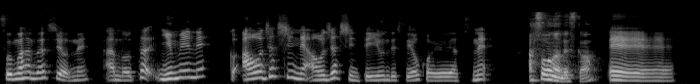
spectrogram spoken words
その話をねあのた夢ね青写真ね青写真って言うんですよこういうやつね。あそうなんですか？えー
